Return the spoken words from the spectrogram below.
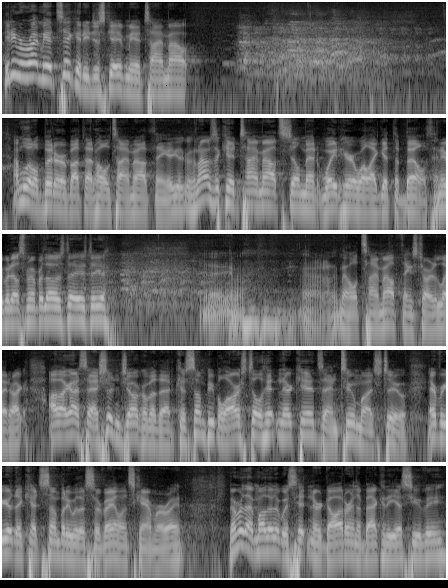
he didn't even write me a ticket, he just gave me a timeout. I'm a little bitter about that whole timeout thing. When I was a kid, timeout still meant wait here while I get the belt. Anybody else remember those days? Do you? Uh, you know, Don't. The whole timeout thing started later. I, I gotta say, I shouldn't joke about that because some people are still hitting their kids and too much too. Every year they catch somebody with a surveillance camera, right? Remember that mother that was hitting her daughter in the back of the SUV?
